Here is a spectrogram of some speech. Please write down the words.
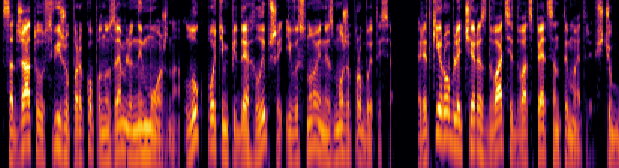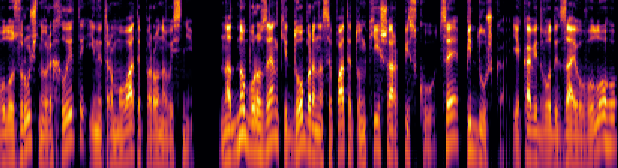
Саджати у свіжу перекопану землю не можна. Лук потім піде глибше і весною не зможе пробитися. Рядки роблять через 20-25 см, щоб було зручно рихлити і не травмувати перо навесні. На дно борозенки добре насипати тонкий шар піску. Це підушка, яка відводить зайву вологу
